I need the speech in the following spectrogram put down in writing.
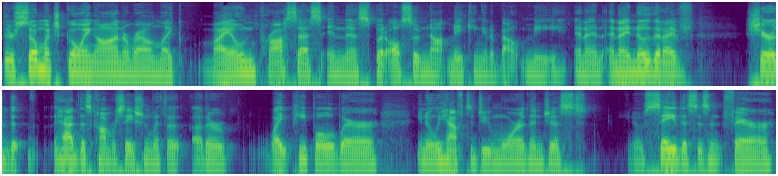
there's so much going on around like my own process in this, but also not making it about me. And and, and I know that I've shared that had this conversation with uh, other white people where you know we have to do more than just you know say this isn't fair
